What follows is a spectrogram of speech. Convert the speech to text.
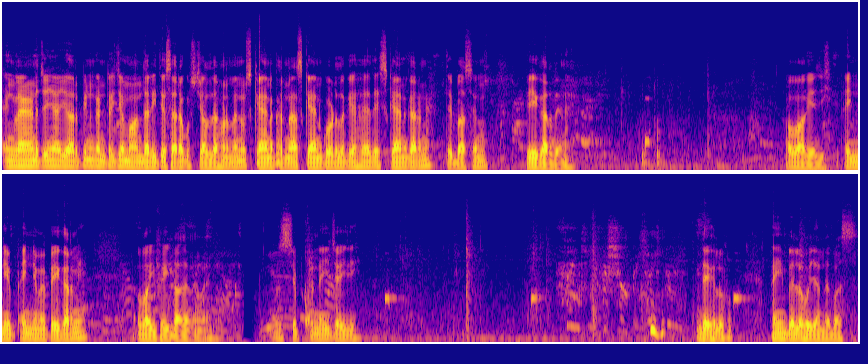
ਇੰਗਲੈਂਡ 'ਚ ਜਾਂ ਯੂਰਪੀਅਨ ਕੰਟਰੀ 'ਚ ਇਮਾਨਦਾਰੀ ਤੇ ਸਾਰਾ ਕੁਝ ਚੱਲਦਾ। ਹੁਣ ਮੈਨੂੰ ਸਕੈਨ ਕਰਨਾ ਸਕੈਨ ਕੋਡ ਲੱਗਿਆ ਹੋਇਆ ਤੇ ਸਕੈਨ ਕਰਨਾ ਤੇ ਬਸ ਇਹਨੂੰ ਪੇ ਕਰ ਦੇਣਾ। ਉਹ ਆ ਗਿਆ ਜੀ। ਇੰਨੇ ਇੰਨੇ ਮੈਂ ਪੇ ਕਰਨੇ ਵਾਈਫਾਈ ਲਾ ਦੇਣਾ ਮੈਂ। ਰਿਸਿਪਟ ਨਹੀਂ ਚਾਹੀਦੀ। ਦੇਖ ਲਓ। ਐਂ ਬਿੱਲ ਹੋ ਜਾਂਦਾ ਬਸ।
